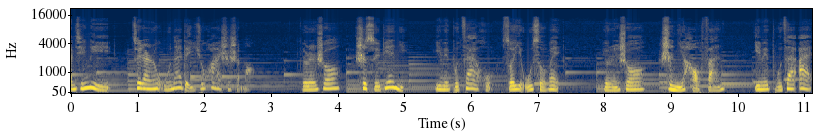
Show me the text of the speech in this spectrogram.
感情里最让人无奈的一句话是什么？有人说是随便你，因为不在乎，所以无所谓；有人说是你好烦，因为不再爱，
